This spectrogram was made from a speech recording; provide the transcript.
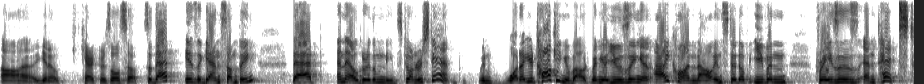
uh, you know, characters also. So that is, again, something that an algorithm needs to understand. When, what are you talking about when you're using an icon now instead of even phrases and text?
